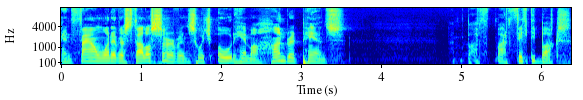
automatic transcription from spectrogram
and found one of his fellow servants which owed him a hundred pence, about 50 bucks.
